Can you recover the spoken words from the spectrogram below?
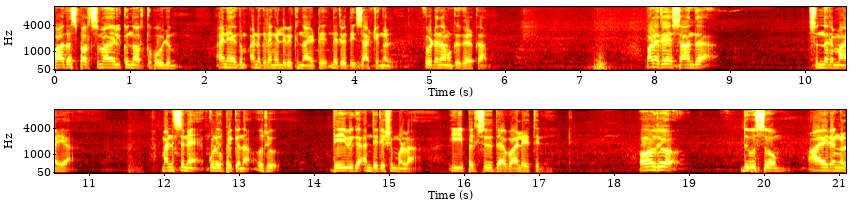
പാദസ്പർശമേൽക്കുന്നവർക്ക് പോലും അനേകം അനുഗ്രഹങ്ങൾ ലഭിക്കുന്നതായിട്ട് നിരവധി സാക്ഷ്യങ്ങൾ ഇവിടെ നമുക്ക് കേൾക്കാം. വളരെ ശാന്ത സുന്ദരമായ മനസ്സിനെ കുളിർപ്പിക്കുന്ന ഒരു ദൈവിക അന്തരീക്ഷമുള്ള ഈ പരിശുദ്ധ ദേവാലയത്തിൽ ഓരോ ദിവസവും ആയിരങ്ങൾ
